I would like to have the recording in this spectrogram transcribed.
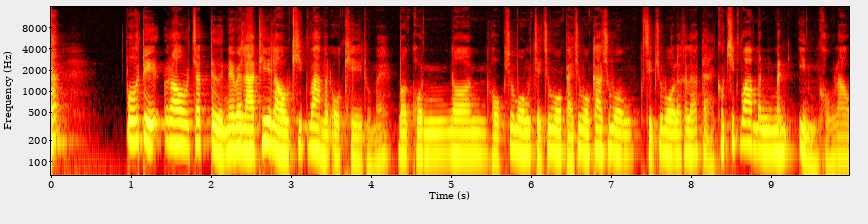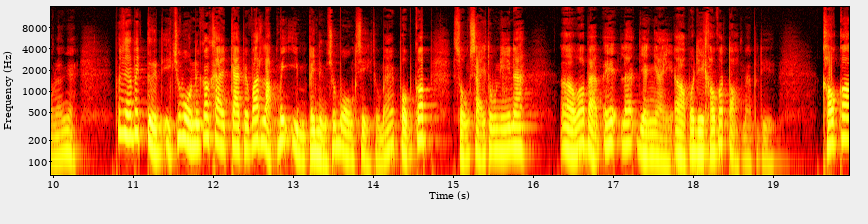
ฮะ ปกติเราจะตื่นในเวลาที่เราคิดว่ามันโอเคถูกไหมบางคนนอน 6 ชั่วโมง 7 ชั่วโมง 8 ชั่วโมง 9 ชั่วโมง 10 ชั่วโมงแล้วก็แล้วแต่ก็คิดว่ามันมันอิ่มของเราแล้วไงเพราะฉะนั้นไปตื่นอีกชั่วโมงนึงก็กลายเป็นว่าหลับไม่อิ่มไปหนึ่งชั่วโมงสิถูกไหมผมก็สงสัยตรงนี้นะเออว่าแบบเอ๊ะแล้วยังไงเออพอดีเขาก็ตอบมาพอดีเขาก็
